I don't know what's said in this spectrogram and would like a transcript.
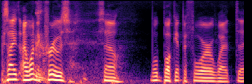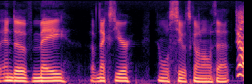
Because I, I want to cruise. So we'll book it before what, the end of May of next year and we'll see what's going on with that. Yeah,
